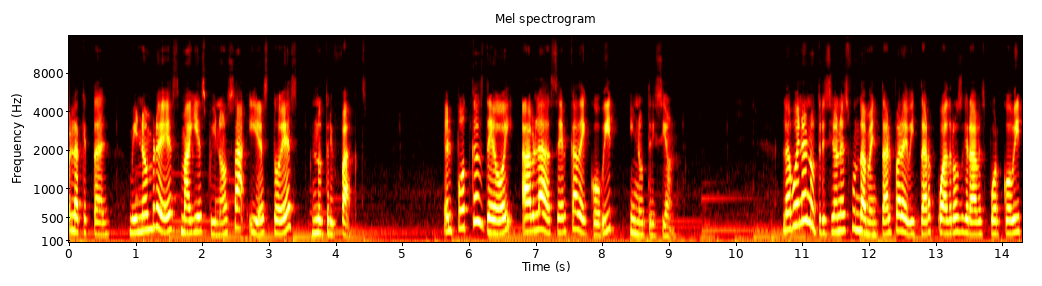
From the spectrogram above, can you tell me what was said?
Hola, ¿qué tal? Mi nombre es Maggie Espinosa y esto es NutriFacts. El podcast de hoy habla acerca de COVID y nutrición. La buena nutrición es fundamental para evitar cuadros graves por COVID.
